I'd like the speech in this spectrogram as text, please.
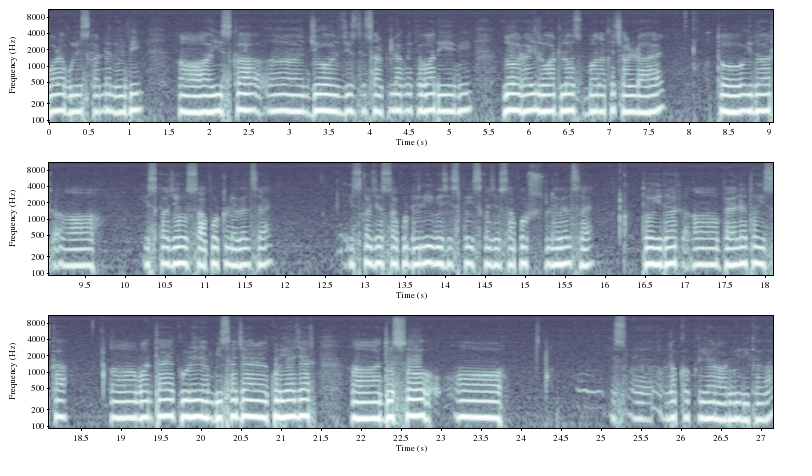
बड़ा बुलिस कैंडल ये भी आ, इसका आ, जो जिस दिन सर्किल लगने के बाद ये भी लोअर हाई लोअर लोस बना के चल रहा है। तो इधर इसका जो सपोर्ट लेवल्स है इसका जो सपोर्ट डेली बेसिस पे इसका जो सपोर्ट लेवल्स है तो इधर पहले तो इसका बनता है कुड़ी, बीस हज़ार, कुड़ी हज़ार दो सौ इसमें लोग को क्लियर और भी दिखेगा।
